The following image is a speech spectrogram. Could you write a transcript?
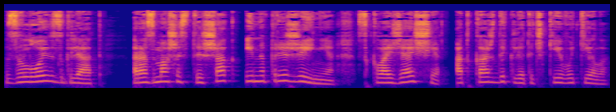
злой взгляд, размашистый шаг и напряжение, сквозящее от каждой клеточки его тела.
